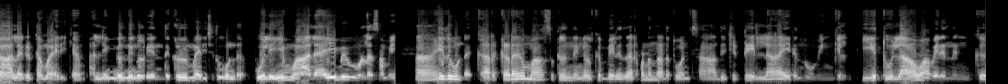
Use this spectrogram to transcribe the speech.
കാലഘട്ടമായിരിക്കാം. അല്ലെങ്കിൽ നിങ്ങൾ ബന്ധുക്കൾ മരിച്ചതുകൊണ്ട് പുലയും വാലായ്മയും ഉള്ള സമയം ആയതുകൊണ്ട് കർക്കടക മാസത്തിൽ നിങ്ങൾക്ക് ബലിതർപ്പണം നടത്തുവാൻ സാധിച്ചിട്ടില്ലായിരുന്നുവെങ്കിൽ ഈ തുലാവാവിന് നിങ്ങൾക്ക്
